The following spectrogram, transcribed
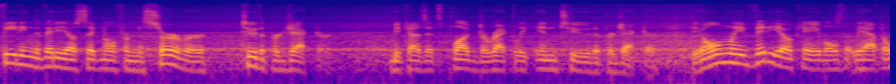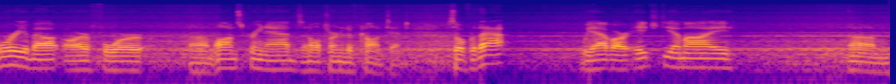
feeding the video signal from the server to the projector because it's plugged directly into the projector. The only video cables that we have to worry about are for um, on-screen ads and alternative content. So for that, we have our HDMI um,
